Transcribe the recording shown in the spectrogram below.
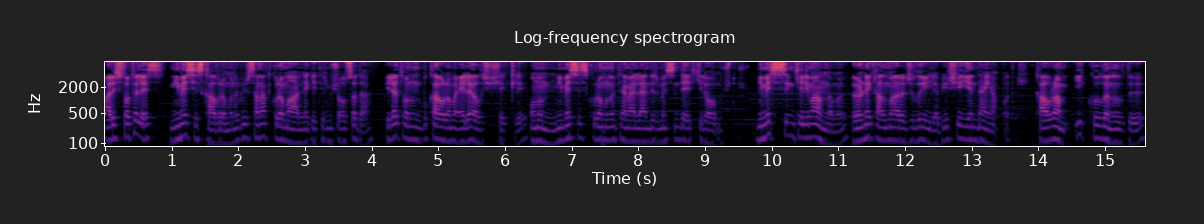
Aristoteles, mimesis kavramını bir sanat kuramı haline getirmiş olsa da, Platon'un bu kavramı ele alışı şekli, onun mimesis kuramını temellendirmesinde etkili olmuştur. Mimesis'in kelime anlamı, örnek alma aracılığı ile bir şeyi yeniden yapmadır. Kavram ilk kullanıldığı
